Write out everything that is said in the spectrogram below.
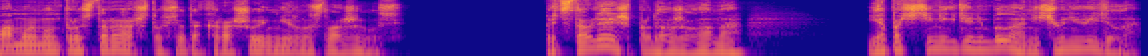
По-моему, он просто рад, что все так хорошо и мирно сложилось. «Представляешь», — продолжала она, — «я почти нигде не была, ничего не видела.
